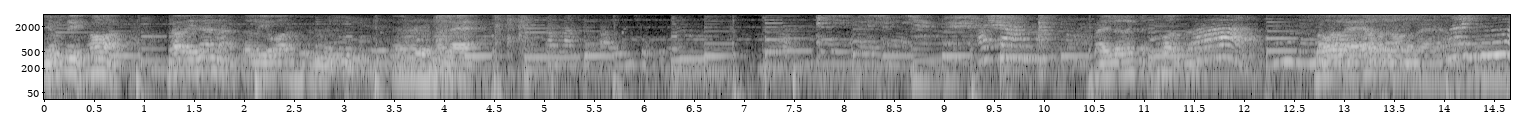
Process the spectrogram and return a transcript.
เหนียวสิทอดแล้วไอ้นั่นน่ะตะหลิวอะเออนั่นแหละกำลังจะเป่าลูกฉุกเลยอาจารย์ไปเลยใส่ทอดนะว่าร้อนแล้วมันร้อนแล้วไม่เชื่อ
